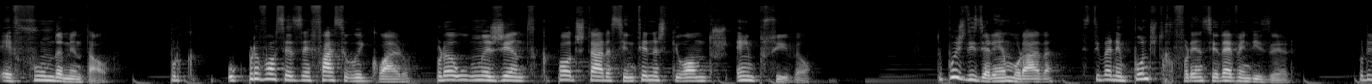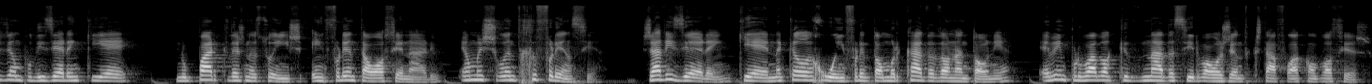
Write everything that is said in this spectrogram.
é fundamental, porque o que para vocês é fácil e claro, para um agente que pode estar a centenas de quilómetros é impossível. Depois de dizerem a morada, se tiverem pontos de referência, devem dizer por exemplo, dizerem que é no Parque das Nações em frente ao oceanário é uma excelente referência. Já dizerem que é naquela rua em frente ao mercado da Dona Antónia, é bem provável que de nada sirva ao agente que está a falar com vocês.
